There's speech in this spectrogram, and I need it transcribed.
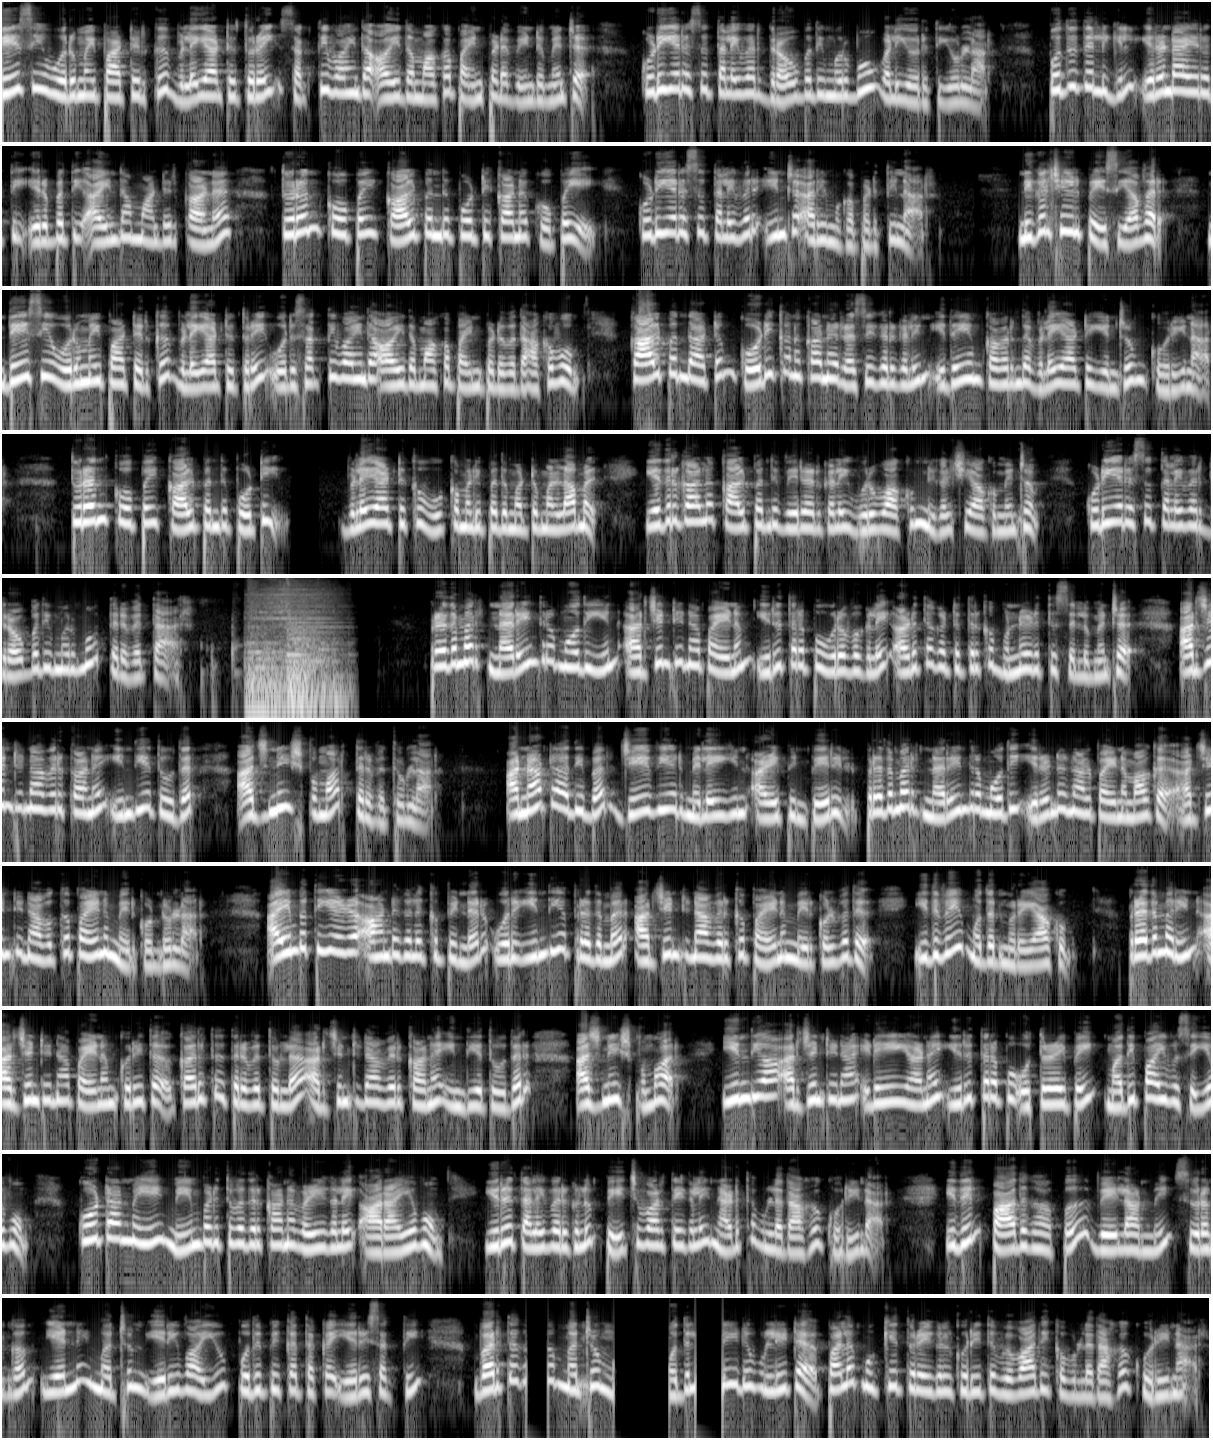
தேசிய ஒருமைப்பாட்டிற்கு விளையாட்டுத்துறை சக்தி வாய்ந்த ஆயுதமாக பயன்பட வேண்டும் என்று குடியரசுத் தலைவர் திரௌபதி முர்மு வலியுறுத்தியுள்ளார். புதுதில்லியில் இரண்டாயிரத்தி இருபத்தி ஐந்தாம் ஆண்டிற்கான துரந்த் கோப்பை கால்பந்து போட்டிக்கான கோப்பையை குடியரசுத் தலைவர் இன்று அறிமுகப்படுத்தினார். நிகழ்ச்சியில் பேசிய அவர் தேசிய ஒருமைப்பாட்டிற்கு விளையாட்டுத்துறை ஒரு சக்தி வாய்ந்த ஆயுதமாக பயன்படுவதாகவும் கால்பந்தாட்டம் கோடிக்கணக்கான ரசிகர்களின் இதயம் கவர்ந்த விளையாட்டு என்றும் கூறினார். துரந்த் கோப்பை கால்பந்து போட்டி விளையாட்டுக்கு ஊக்கமளிப்பது மட்டுமல்லாமல் எதிர்கால கால்பந்து வீரர்களை உருவாக்கும் நிகழ்ச்சியாகும் என்றும் குடியரசுத் தலைவர் திரௌபதி முர்மு தெரிவித்தார். பிரதமர் நரேந்திர மோடியின் அர்ஜென்டினா பயணம் இருதரப்பு உறவுகளை அடுத்த கட்டத்திற்கு முன்னெடுத்து செல்லும் என்று அர்ஜென்டினாவிற்கான இந்திய தூதர் அஜ்னீஷ் குமார் தெரிவித்துள்ளார். அந்நாட்டு அதிபர் ஜேவியர் மிலேயின் அழைப்பின் பேரில் பிரதமர் நரேந்திர மோடி இரண்டு நாள் பயணமாக அர்ஜென்டினாவுக்கு பயணம் மேற்கொண்டுள்ளார். ஐம்பத்தி ஏழு ஆண்டுகளுக்கு பின்னர் ஒரு இந்திய பிரதமர் அர்ஜென்டினாவிற்கு பயணம் மேற்கொள்வது இதுவே முதன்முறையாகும். பிரதமரின் அர்ஜென்டினா பயணம் குறித்து கருத்து தெரிவித்துள்ள அர்ஜென்டினாவிற்கான இந்திய தூதர் அஜ்னேஷ் குமார் இந்தியா அர்ஜென்டினா இடையேயான இருதரப்பு ஒத்துழைப்பை மதிப்பாய்வு செய்யவும் கூட்டாண்மையை மேம்படுத்துவதற்கான வழிகளை ஆராயவும் இரு தலைவர்களும் பேச்சுவார்த்தைகளை நடத்த உள்ளதாக கூறினார். இதில் பாதுகாப்பு வேளாண்மை சுரங்கம் எண்ணெய் மற்றும் எரிவாயு புதுப்பிக்கத்தக்க எரிசக்தி வர்த்தகம் மற்றும் முதலீடு உள்ளிட்ட பல முக்கிய துறைகள் குறித்து விவாதிக்க உள்ளதாக கூறினார்.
